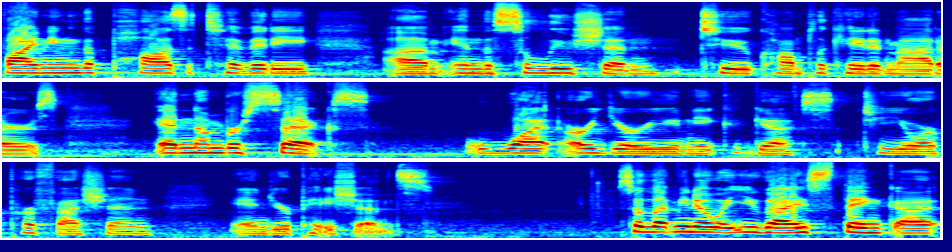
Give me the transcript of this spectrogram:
finding the positivity um, in the solution to complicated matters. And number six, what are your unique gifts to your profession and your patients? So let me know what you guys think. Uh,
